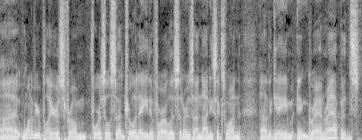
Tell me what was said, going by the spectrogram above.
uh, one of your players from Forest Hill Central and Ada for our listeners on 96.1 uh, The Game in Grand Rapids.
